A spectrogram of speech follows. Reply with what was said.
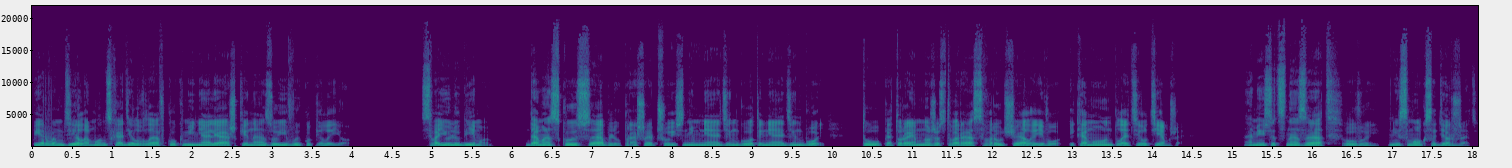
Первым делом он сходил в лавку к меняле Ашкеназу и выкупил ее. Свою любимую, дамасскую саблю, прошедшую с ним не один год и не один бой, ту, которая множество раз выручала его и кому он платил тем же. А месяц назад, увы, не смог содержать.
